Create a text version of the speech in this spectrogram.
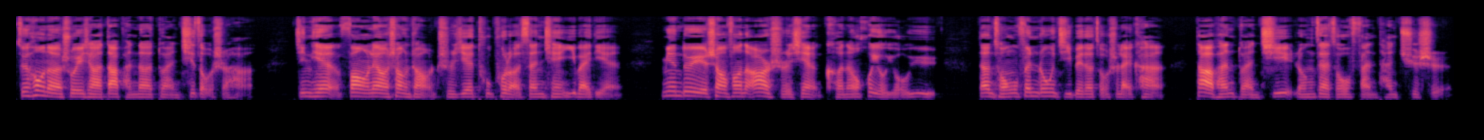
最后呢，说一下大盘的短期走势哈。今天放量上涨，直接突破了三千一百点，面对上方的二十线可能会有犹豫，但从分钟级别的走势来看，大盘短期仍在走反弹趋势。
